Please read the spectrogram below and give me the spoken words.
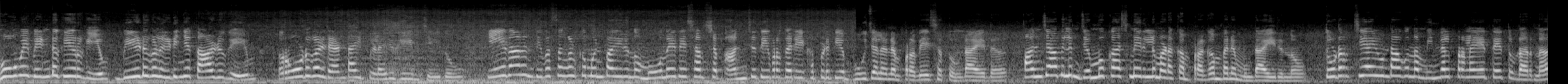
ഭൂമി വിണ്ടുകീറുകയും വീടുകൾ ഇടിഞ്ഞു താഴുകയും റോഡുകൾ രണ്ടായി പിളരുകയും ചെയ്തു. ഏതാനും ദിവസങ്ങൾക്ക് മുൻപായിരുന്നു മൂന്ന് ദശാംശം അഞ്ച് തീവ്രത രേഖപ്പെടുത്തിയ ഭൂചലനം പ്രദേശത്തുണ്ടായത്. പഞ്ചാബിലും ജമ്മു കാശ്മീരിലും അടക്കം പ്രകമ്പനം ഉണ്ടായിരുന്നു തുടർച്ചയായി ഉണ്ടാകുന്ന മിന്നൽ പ്രളയത്തെ തുടർന്ന്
